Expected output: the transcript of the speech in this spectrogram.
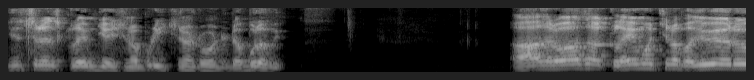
ఇన్సూరెన్స్ క్లెయిమ్ చేసినప్పుడు ఇచ్చినటువంటి డబ్బులు అవి. ఆ తర్వాత క్లెయిమ్ వచ్చిన పదివేలు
